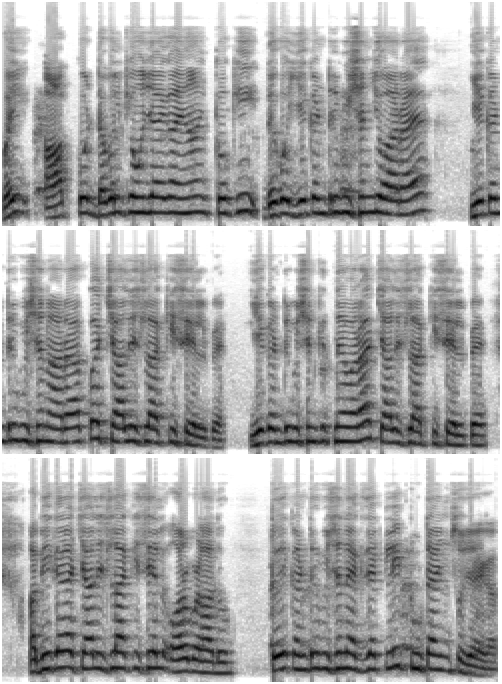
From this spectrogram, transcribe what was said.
भाई, आपको डबल क्यों हो जाएगा यहाँ? क्योंकि देखो, ये कंट्रीब्यूशन जो आ रहा है, ये कंट्रीब्यूशन आ रहा है आपका चालीस लाख की सेल पे। ये कंट्रीब्यूशन कितने रहा है? चालीस लाख की सेल पे। अभी कह रहा है, चालीस लाख की सेल और बढ़ा दो। तो ये कंट्रीब्यूशन एग्जैक्टली टू टाइम्स हो जाएगा।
